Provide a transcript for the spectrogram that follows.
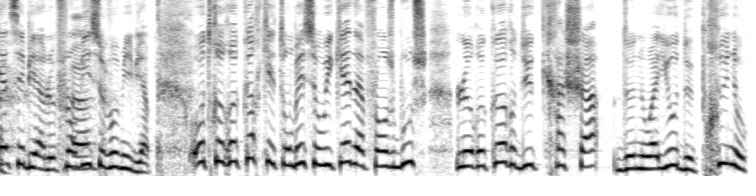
Ah. assez bien. Le flambi se vomit bien. Autre record qui est tombé ce week-end à Flanche-Bouche, le record du crachat de noyaux de pruneaux.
